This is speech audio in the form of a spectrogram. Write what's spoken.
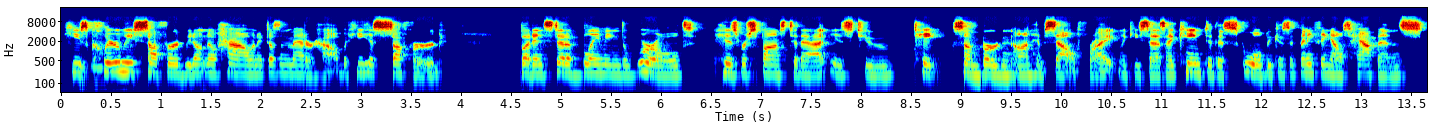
he's mm-hmm. clearly suffered we don't know how and it doesn't matter how but he has suffered but instead of blaming the world his response to that is to take some burden on himself right? Like he says i came to this school because if anything else happens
